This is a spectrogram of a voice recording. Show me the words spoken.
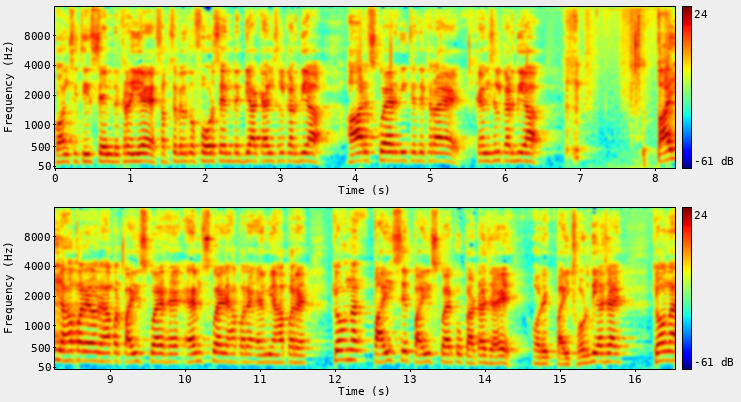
कौन सी चीज़ सेम दिख रही है? सबसे पहले तो फोर सेम दिख गया कैंसिल कर दिया। आर स्क्वायर नीचे दिख रहा है कैंसिल कर दिया। पाई यहाँ पर है और यहाँ पर पाई स्क्वायर है एम स्क्वायर यहाँ पर है एम यहाँ पर है। क्यों ना पाई से पाई स्क्वायर को काटा जाए और एक पाई छोड़ दिया जाए? क्यों ना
